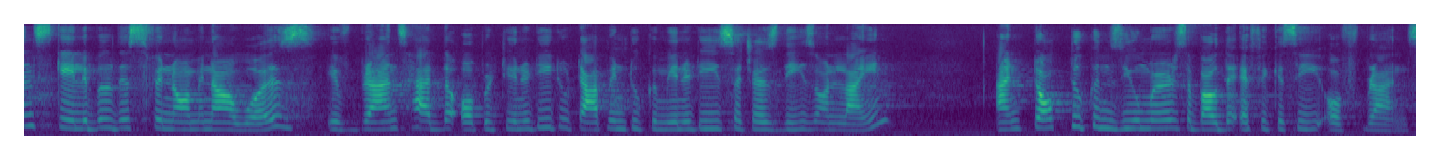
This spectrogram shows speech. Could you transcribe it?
and scalable this phenomena was if brands had the opportunity to tap into communities such as these online and talk to consumers about the efficacy of brands.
